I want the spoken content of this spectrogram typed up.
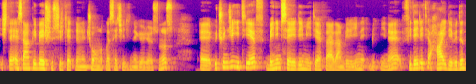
işte S&P 500 şirketlerinin çoğunlukla seçildiğini görüyorsunuz. Ee, üçüncü ETF benim sevdiğim ETF'lerden biri yine, yine Fidelity High Dividend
